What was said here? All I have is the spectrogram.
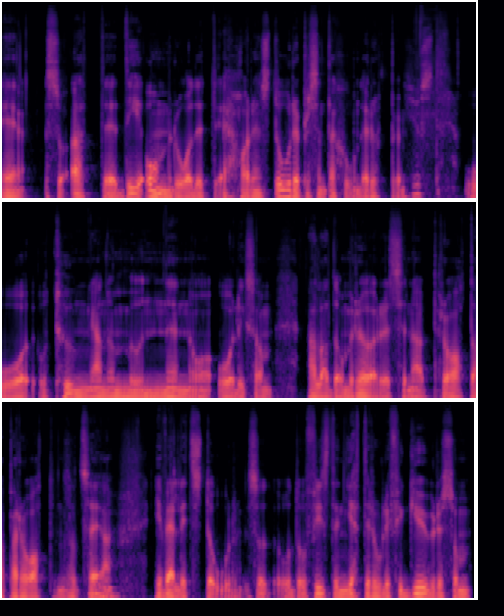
Eh, så att eh, det området har en stor representation där uppe. Och, och, tungan och munnen och, och liksom alla de rörelserna, pratapparaten så att säga, mm. är väldigt stor. Så, och då finns det en jätterolig figur som,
